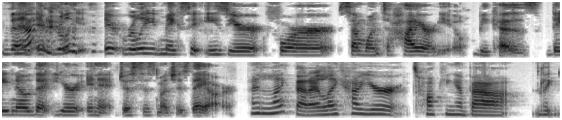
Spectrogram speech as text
then yeah. it really it really makes it easier for someone to hire you because they know that you're in it just as much as they are. I like that. I like how you're talking about like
